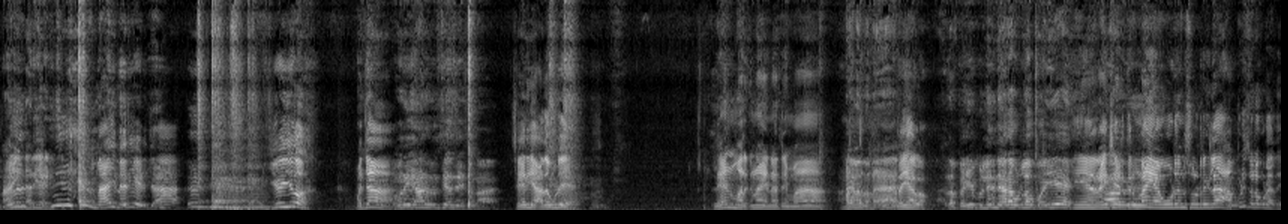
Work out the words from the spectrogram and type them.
நாய் நிறைய ஆயிடுச்சு. நாய் நிறைய ஆயிடுச்சா? ஐயோ மச்சான். ஒரு யாரு ருசியா சரி அதை விடு. லேண்ட்மார்க்னா என்ன தெரியுமா? அடையாளம் தானே? அடையாளம். அதான் பெரிய பிள்ளைங்க நேரா உள்ள போய் ரைட் சைடு திரும்பினா என் வீடுன்னு சொல்றீங்களா அப்படி சொல்லக்கூடாது.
